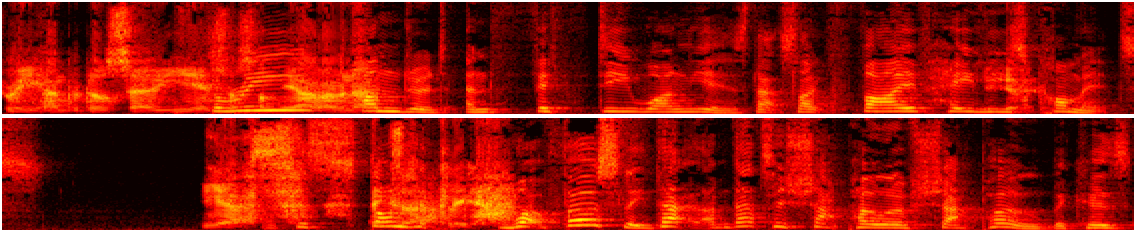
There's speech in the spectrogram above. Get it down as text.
300 or so years. 351 years. That's like five Halley's yeah. Comets. Yes, exactly. Well, firstly, that um, that's a chapeau of chapeau because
